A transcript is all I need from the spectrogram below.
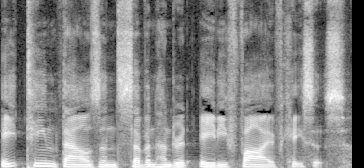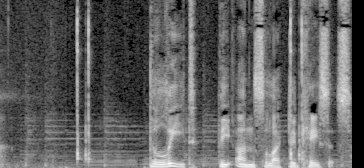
18,785 cases. Delete the unselected cases.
